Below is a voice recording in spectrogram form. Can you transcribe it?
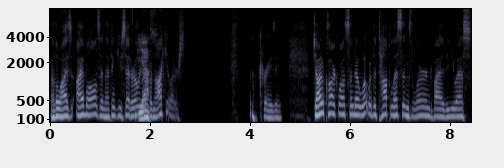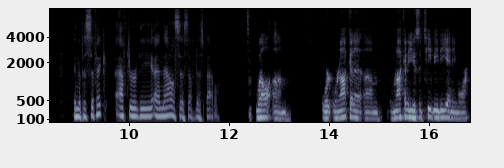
otherwise, eyeballs, and I think you said earlier, yes. binoculars. Crazy. John Clark wants to know what were the top lessons learned by the U.S. in the Pacific after the analysis of this battle. Well, um, we're we're not gonna um, we're not gonna use a TBD anymore.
